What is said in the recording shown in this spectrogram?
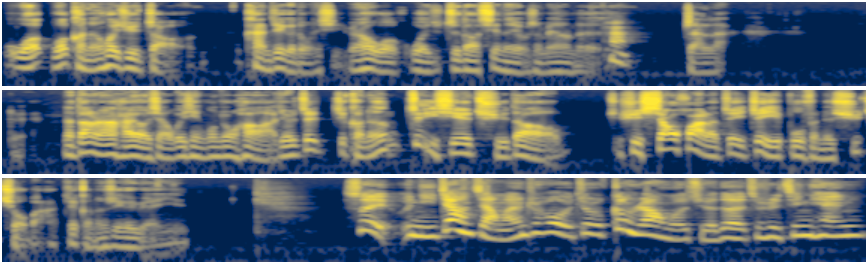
我我可能会去找看这个东西，然后我我就知道现在有什么样的哈展览。对，那当然还有像微信公众号啊，就是这这可能这些渠道去消化了这这一部分的需求吧，这可能是一个原因。所以你这样讲完之后，就更让我觉得，就是今天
